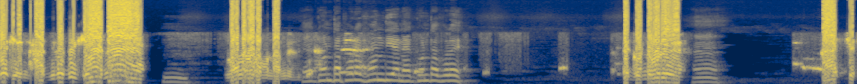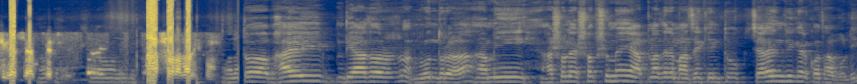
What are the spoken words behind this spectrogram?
দেখেন হাজিরা দেখে না হুম। ভালো হবে না। এক ঘণ্টা পরে ফোন দিয়েন এক ঘণ্টা পরে। এক ঘণ্টা করে হ্যাঁ। আচ্ছা ঠিক আছে আচ্ছা আসসালামু আলাইকুম। তো ভাই বিয়াদর বন্ধুরা আমি আসলে সবসময় আপনাদের মাঝে কিন্তু চ্যালেঞ্জিংয়ের কথা বলি।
